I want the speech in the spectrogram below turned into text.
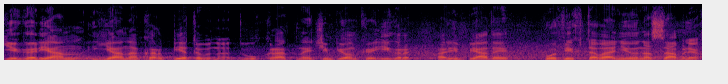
Егорян Яна Карпетовна, двукратная чемпионка игр Олимпиады по фехтованию на саблях.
